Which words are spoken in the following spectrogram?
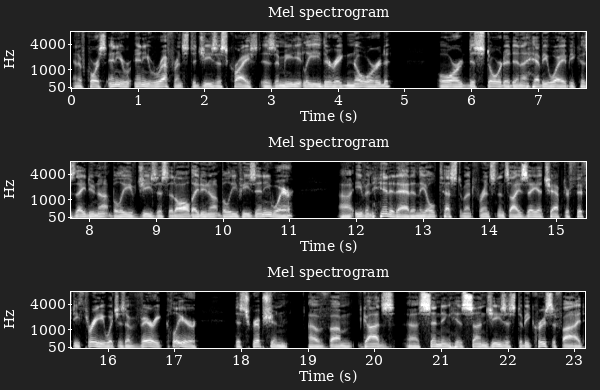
And of course, any any reference to Jesus Christ is immediately either ignored or distorted in a heavy way because they do not believe Jesus at all. They do not believe he's anywhere uh, even hinted at in the Old Testament. For instance, Isaiah chapter 53, which is a very clear description of um, God's uh, sending his son Jesus to be crucified,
